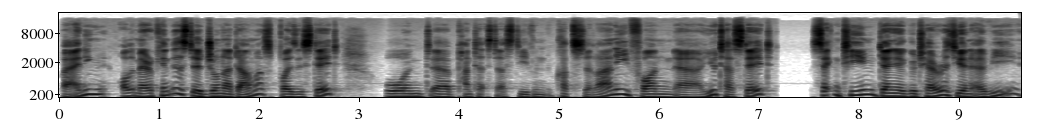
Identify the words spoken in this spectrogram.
bei einigen All-American ist, Jonah Damas, Boise State. Und äh, Panther ist da Steven Costellani von äh, Utah State. Second Team, Daniel Gutierrez, UNLV.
